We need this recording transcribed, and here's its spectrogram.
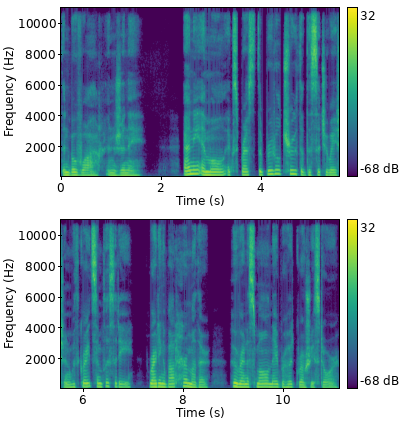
then Beauvoir and Genet. Annie Ernaux expressed the brutal truth of the situation with great simplicity, writing about her mother, who ran a small neighborhood grocery store.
